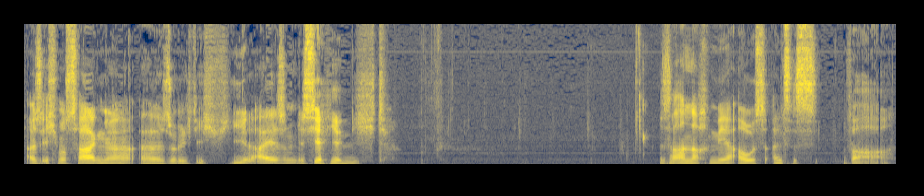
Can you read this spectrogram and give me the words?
Also ich muss sagen, ja, äh, so richtig viel Eisen ist ja hier nicht. Sah nach mehr aus, als es war.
